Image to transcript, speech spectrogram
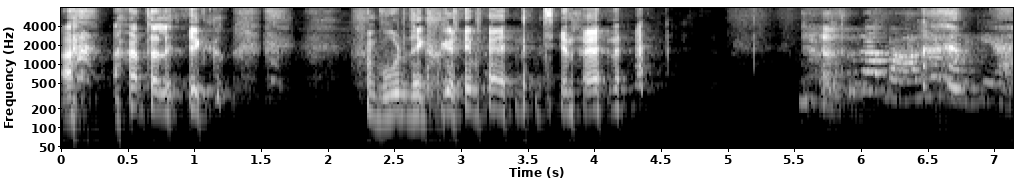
ਆ ਥੱਲੇ ਦੇਖੋ। ਬੂਟ ਦੇਖੋ ਕਿਹੜੇ ਪਏ ਕੱਚੇ ਨਾਲ ਪੂਰਾ ਬਾਲ ਨਾ ਬਣ ਕੇ ਆ।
